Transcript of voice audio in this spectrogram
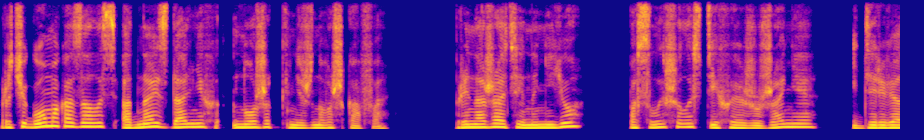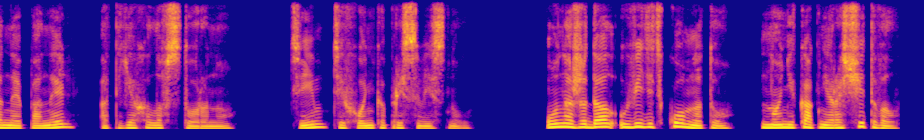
Рычагом оказалась одна из дальних ножек книжного шкафа. При нажатии на нее послышалось тихое жужжание, и деревянная панель отъехала в сторону. Тим тихонько присвистнул. Он ожидал увидеть комнату, но никак не рассчитывал,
